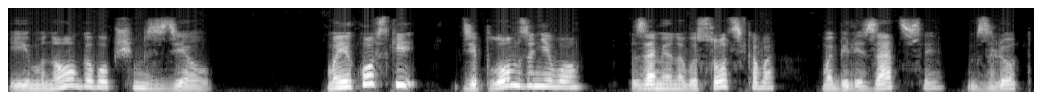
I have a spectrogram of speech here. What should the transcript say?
И много, в общем, сделал. Маяковский, диплом за него, замена Высоцкого, мобилизация, взлет.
